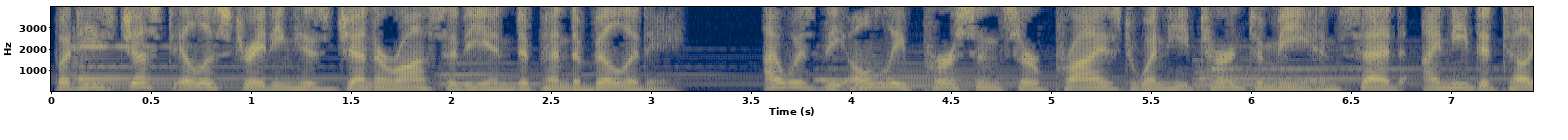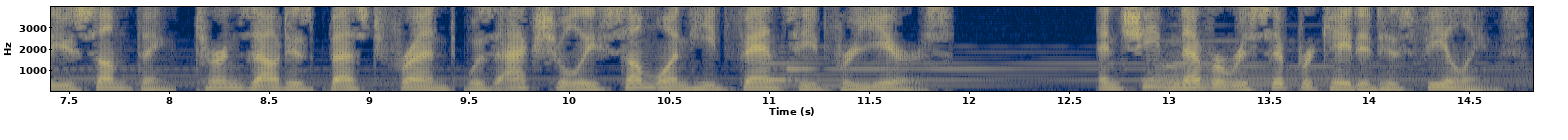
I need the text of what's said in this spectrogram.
But he's just illustrating his generosity and dependability. I was the only person surprised when he turned to me and said, I need to tell you something, turns out his best friend was actually someone he'd fancied for years. And she'd never reciprocated his feelings.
